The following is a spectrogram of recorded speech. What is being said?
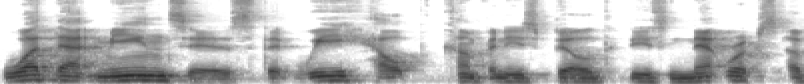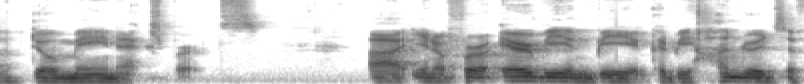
what that means is that we help companies build these networks of domain experts. Uh, you know, for Airbnb, it could be hundreds of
